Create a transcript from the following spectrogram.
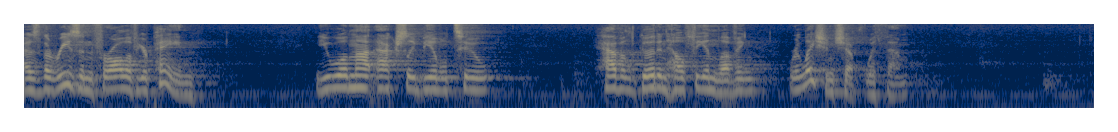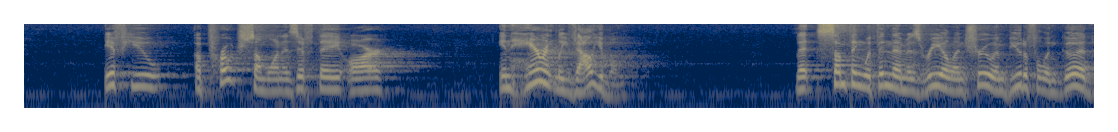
as the reason for all of your pain, you will not actually be able to have a good and healthy and loving relationship with them. If you approach someone as if they are inherently valuable, that something within them is real and true and beautiful and good,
